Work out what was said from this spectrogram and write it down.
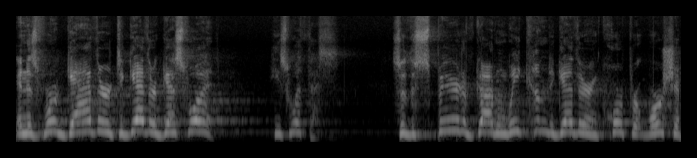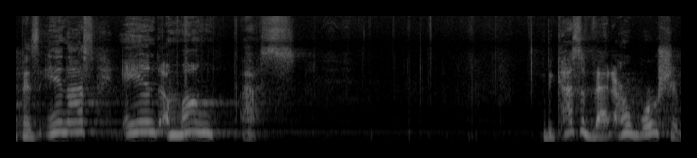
And as we're gathered together, guess what? He's with us. So the Spirit of God, when we come together in corporate worship, is in us and among us. Because of that, our worship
